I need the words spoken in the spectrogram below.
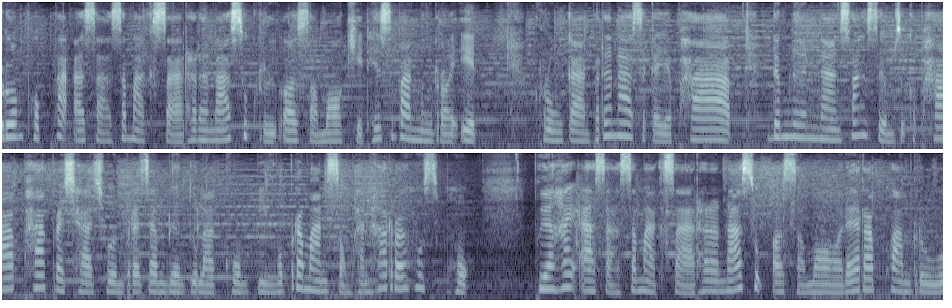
ร่วมพบปะอาสาสมัครสาธารณสุขหรืออสมเขตเทศบาลเมืองร้อยเอ็ด โครงการพัฒนาศักยภาพดำเนินงานสร้างเสริมสุขภาพภาคประชาชนประจำเดือนตุลาคมปีงบประมาณ 2566เพื่อให้อาสาสมัครสาธารณสุขอสม ได้รับความรู้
